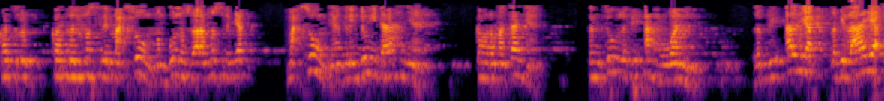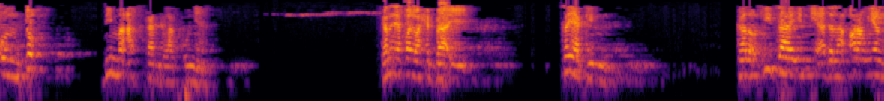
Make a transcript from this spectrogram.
qatlul muslim maksum. Membunuh seorang muslim yang maksum. Yang dilindungi darahnya. Kehormatannya. Tentu lebih ahwan. Lebih alyak. Lebih layak untuk dimaafkan pelakunya. Karena ya kalau saya yakin kalau kita ini adalah orang yang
